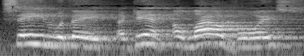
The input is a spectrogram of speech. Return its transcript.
Saying with a, again, a loud voice,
